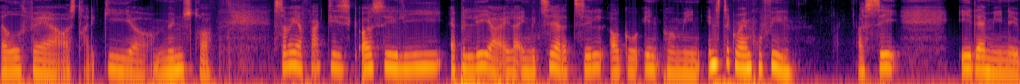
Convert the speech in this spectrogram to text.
adfærd og strategier og mønstre, så vil jeg faktisk også lige appellere eller invitere dig til at gå ind på min Instagram-profil og se et af mine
